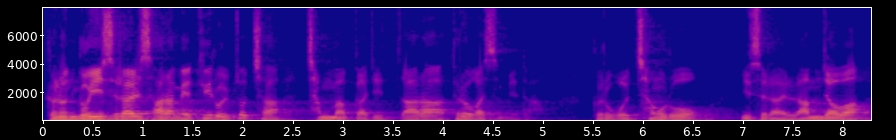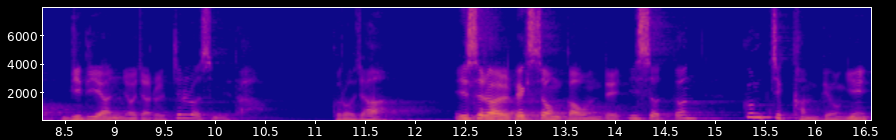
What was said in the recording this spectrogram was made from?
그는 그 이스라엘 사람의 뒤를 쫓아 장막까지 따라 들어갔습니다. 그리고 창으로 이스라엘 남자와 미디안 여자를 찔렀습니다. 그러자 이스라엘 백성 가운데 있었던 끔찍한 병이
